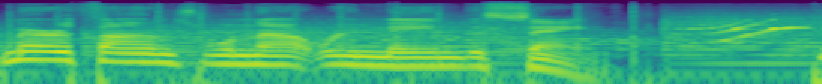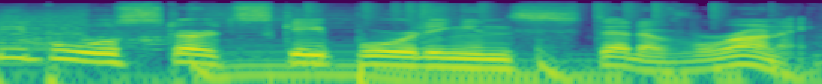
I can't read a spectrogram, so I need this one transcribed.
marathons will not remain the same. People will start skateboarding instead of running.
